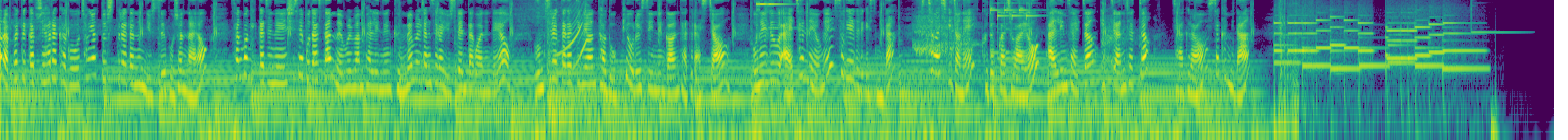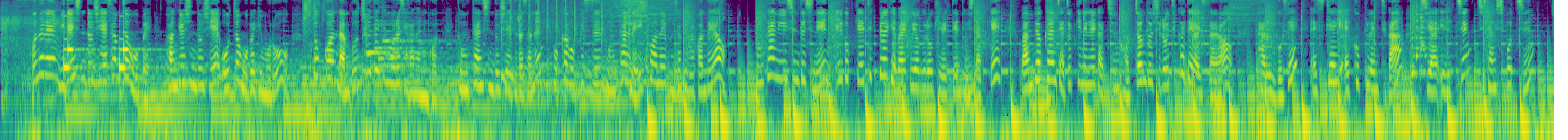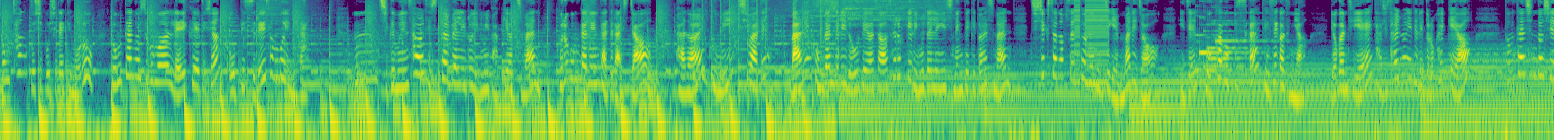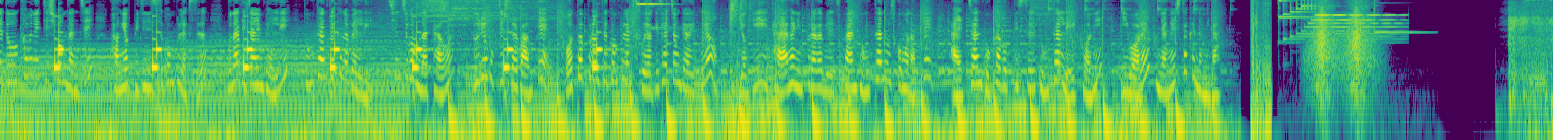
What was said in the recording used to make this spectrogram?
서울 아파트 값이 하락하고 청약도 시들하다는 뉴스 보셨나요? 상반기까지는 시세보다 싼 매물만 팔리는 급매물 장세가 유지된다고 하는데요. 움츠렸다가 뛰면 더 높이 오를 수 있는 건 다들 아시죠? 오늘도 알찬 내용을 소개해드리겠습니다. 시청하시기 전에 구독과 좋아요, 알림 설정 잊지 않으셨죠? 자, 그럼 시작합니다. 오늘은 미래 신도시의 3.5배, 광교 신도시의 5.5배 규모로 수도권 남부 최대 규모를 자랑하는 곳 동탄 신도시에 들어서는 복합 오피스 동탄 레이크원을 분석해 볼 건데요. 동탄 이 신도시는 7개 특별 개발 구역으로 계획된 도시답게 완벽한 자족 기능을 갖춘 거점 도시로 특화되어 있어요. 바로 이곳에 SK 에코플랜트가 지하 1층, 지상 15층, 총 1095실의 규모로 동탄 호수공원 레이크 에디션 오피스를 선보입니다. 음, 지금은 서울 디지털밸리로 이름이 바뀌었지만 구로공단은 다들 아시죠? 반월, 구미, 시와 등 많은 공단들이 노후되어서 새롭게 리모델링이 진행되기도 하지만 지식산업센터는 이제 옛말이죠. 이젠 복합 오피스가 대세거든요. 요건 뒤에 다시 설명해 드리도록 할게요. 동탄 신도시에도 커뮤니티 시범단지, 광역 비즈니스 콤플렉스, 문화디자인 밸리, 동탄 테크노밸리, 신주거 문화타운, 의료복지시설과 함께 워터프론트 콤플렉스 구역이 설정되어 있고요. 여기 다양한 인프라가 밀집한 동탄 호수공원 앞에 알찬 복합 오피스 동탄 레이크원이 2월에 분양을 시작한답니다.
